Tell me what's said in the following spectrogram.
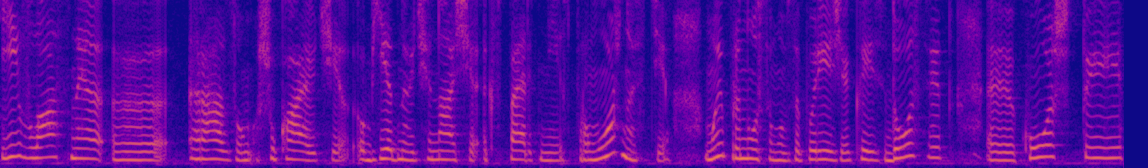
І власне. Разом шукаючи, об'єднуючи наші експертні спроможності, ми приносимо в Запоріжжя якийсь досвід, е, кошти,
